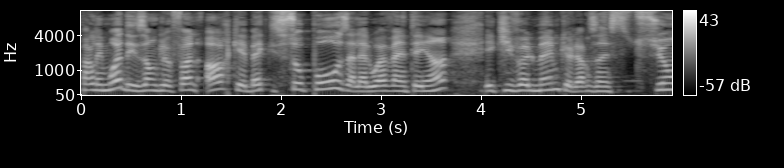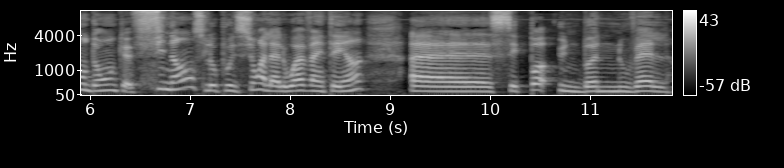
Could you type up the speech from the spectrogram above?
Parlez-moi des anglophones hors Québec qui s'opposent à la loi 21 et qui veulent même que leurs institutions donc financent l'opposition à la loi 21. Euh, c'est pas une bonne nouvelle.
